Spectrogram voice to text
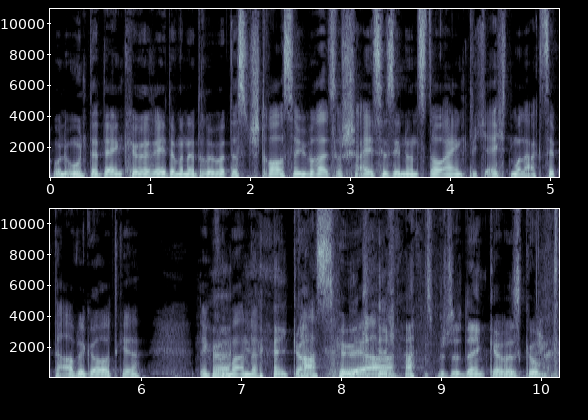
Und unter denken wir, reden wir noch drüber, dass die Straßen überall so scheiße sind und es da eigentlich echt mal akzeptabel geht, gell? Dann kommen wir an der Passhöhe an. Ich kann's mir schon denken, was kommt.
